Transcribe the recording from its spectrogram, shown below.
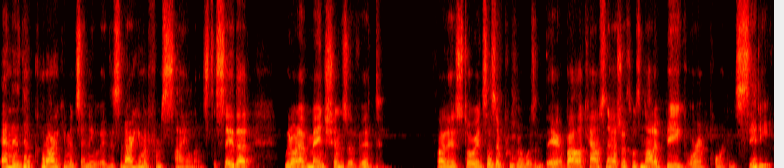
And there's not good arguments anyway. This is an argument from silence to say that we don't have mentions of it by the historians doesn't prove it wasn't there. By all accounts, Nazareth was not a big or important city.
